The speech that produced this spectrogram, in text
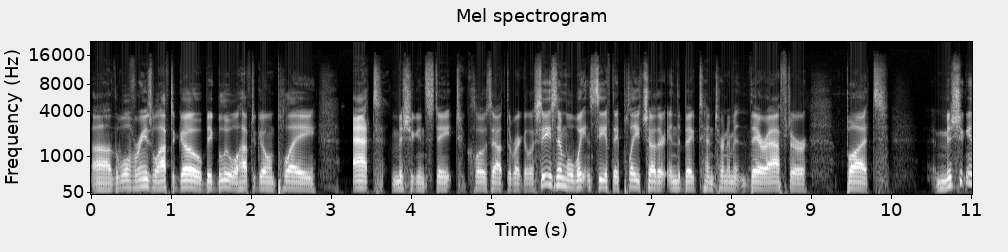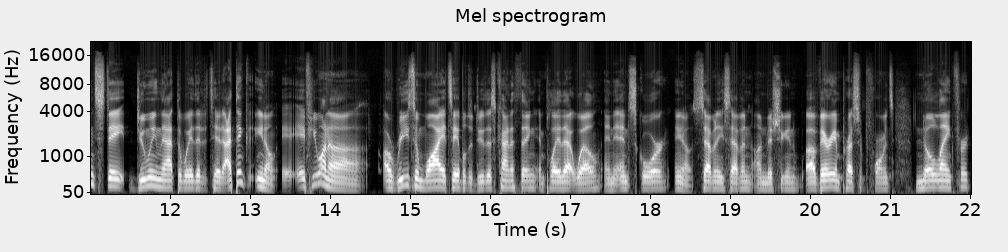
uh, the Wolverines will have to go, Big Blue will have to go and play at Michigan State to close out the regular season. We'll wait and see if they play each other in the Big Ten tournament thereafter. But Michigan State doing that the way that it did, I think, you know, if you want a, a reason why it's able to do this kind of thing and play that well and, and score, you know, 77 on Michigan, a very impressive performance. No Langford,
